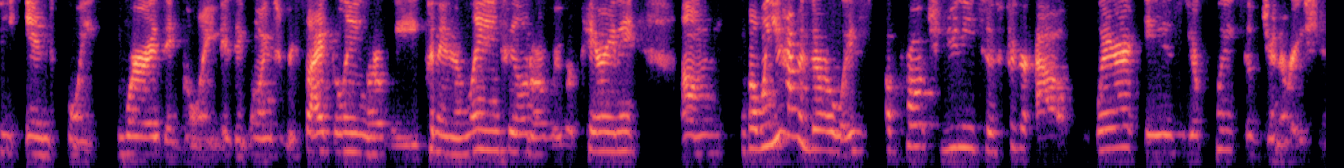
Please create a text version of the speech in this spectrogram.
the end point. Where is it going? Is it going to recycling or we put it in a landfill or are we repairing it? Um, but when you have a zero waste approach, you need to figure out where is your points of generation.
